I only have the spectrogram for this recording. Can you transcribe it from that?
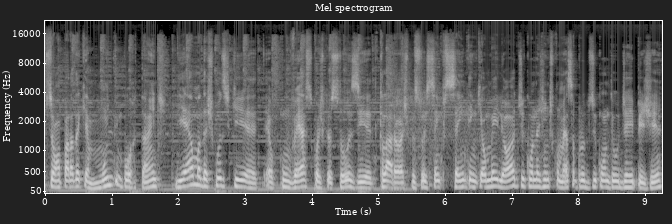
isso é uma parada que é muito importante. E é uma das coisas que eu converso com as pessoas e, claro, as pessoas sempre sentem que é o melhor de quando a gente começa a produzir conteúdo de RPG.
